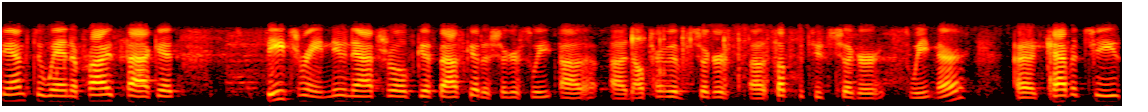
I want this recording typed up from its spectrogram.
stands to win a prize packet featuring NuNaturals gift basket, a sugar sweet, uh, an alternative sugar uh, substitute sugar sweetener, a Cabot cheese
